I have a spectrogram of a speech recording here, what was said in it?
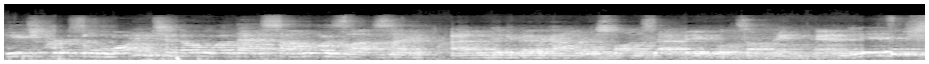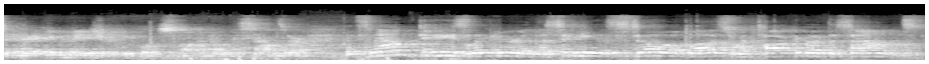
Each person wanting to know what that sound was last night. I don't think I've ever had a response that big about something. And it's interesting, right? Human nature, people just want to know what the sounds are. It's now days later, and the city is still abuzz with talk about the sounds.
